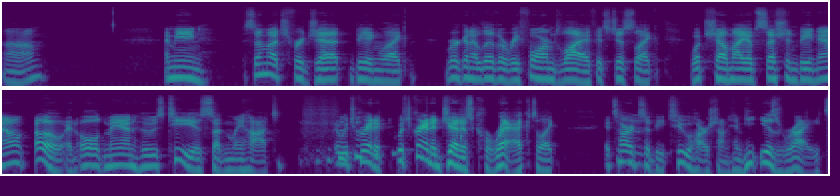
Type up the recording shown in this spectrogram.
Um, I mean, so much for Jet being like, "We're gonna live a reformed life." It's just like, "What shall my obsession be now?" Oh, an old man whose tea is suddenly hot. Which granted, which granted, Jet is correct. Like, it's hard to Mhm. be too harsh on him. He is right.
